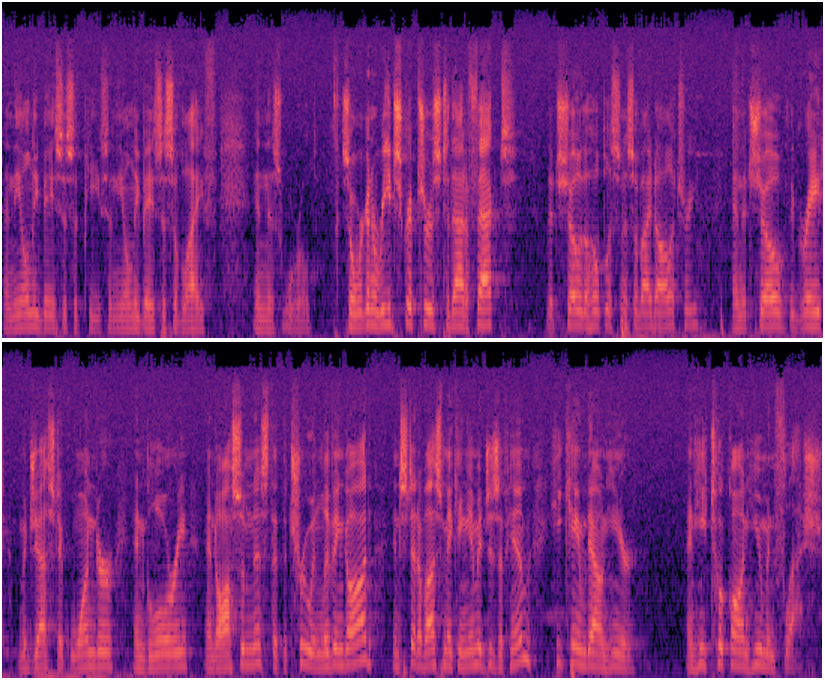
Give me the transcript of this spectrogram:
and the only basis of peace and the only basis of life in this world. So, we're going to read scriptures to that effect that show the hopelessness of idolatry and that show the great, majestic wonder and glory and awesomeness that the true and living God, instead of us making images of Him, He came down here and He took on human flesh.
